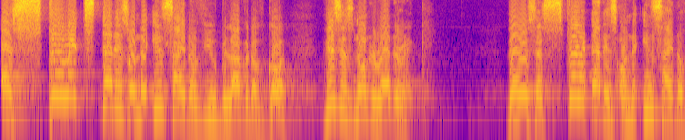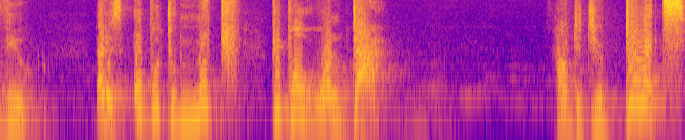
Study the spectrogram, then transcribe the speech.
a spirit that is on the inside of you, beloved of God. This is not rhetoric. There is a spirit that is on the inside of you that is able to make people wonder how did you do it?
